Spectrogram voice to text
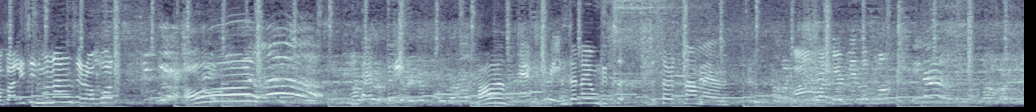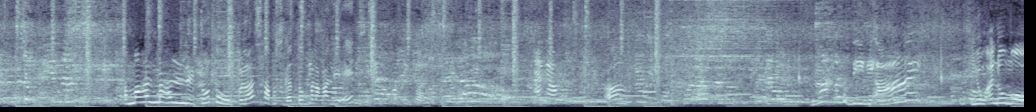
oh, palisin mo na si robot. Oh! Ah, andyan na yung des- dessert namin. Ang watermelon mo? Ang mahal-mahal nito, 2 plus, tapos ganito pala kaliit. Ano katigas? Ano? Ah, Dumaan ka na bini ay. yung ano mo,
